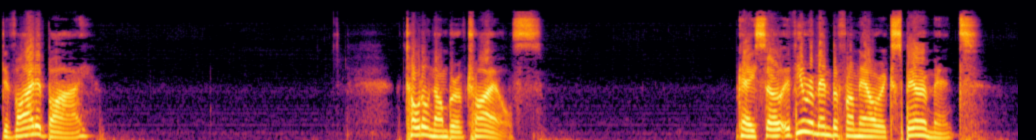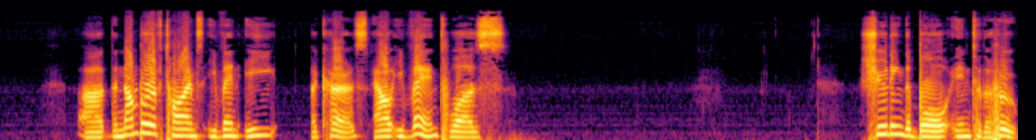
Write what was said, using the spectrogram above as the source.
divided by total number of trials. Okay, so if you remember from our experiment, uh, the number of times event E occurs, our event was shooting the ball into the hoop.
